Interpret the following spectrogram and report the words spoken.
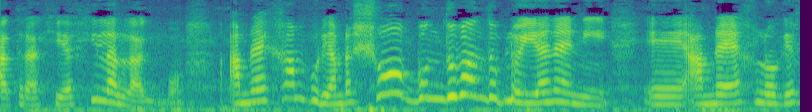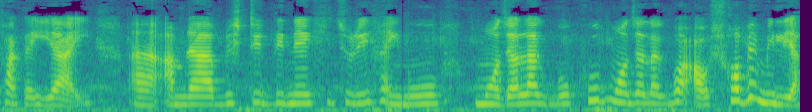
আত রাখিয়া খিলা লাগবো। আমরা এক খাম করি, আমরা সব বন্ধু বান্ধব লইয়া নেনি আমরা এক লগে ফাঁকাইয়াই। আমরা বৃষ্টির দিনে খিচুড়ি খাইমু, মজা লাগবো, খুব মজা লাগবো আর সবে মিলিয়া,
